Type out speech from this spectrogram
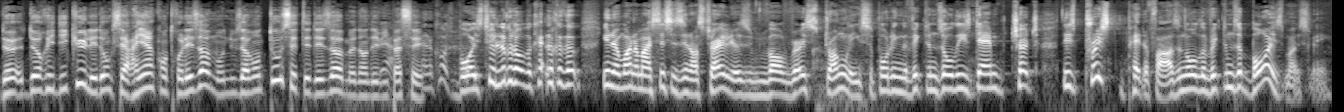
de, de ridicule. Et donc, c'est rien contre les hommes. Nous avons tous été des hommes dans des vies passées. And of course, boys too. Look at all the, look at the, you know, one of my sisters in Australia is involved very strongly supporting the victims, all these damn church, these priest pedophiles, and all the victims are boys mostly.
